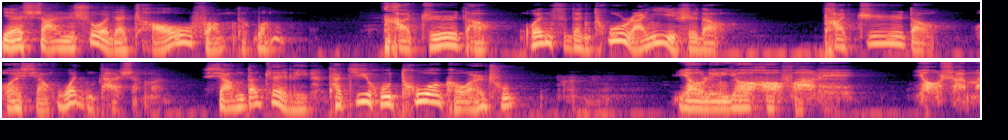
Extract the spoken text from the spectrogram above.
也闪烁着嘲讽的光。他知道，温斯顿突然意识到。他知道我想问他什么。想到这里，他几乎脱口而出：“幺零幺号房里有什么？”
